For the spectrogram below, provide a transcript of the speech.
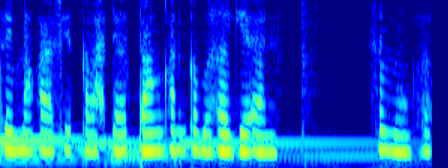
Terima kasih telah datangkan kebahagiaan. Semoga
